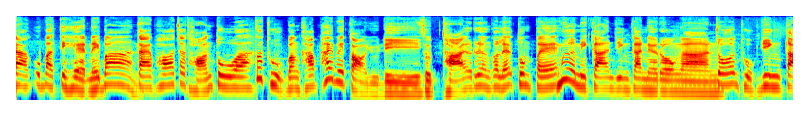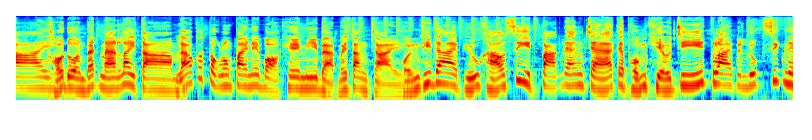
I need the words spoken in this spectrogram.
จากอุบัติเหตุในบ้าน แต่พอจะถอนตัวก็ถูกบังคับให้ไปต่ออยู่ดี สุดท้ายเรื่องก็เละตุ้มเป๊ะเมื่อมีการยิงกันในโรงงาน โจรถูกยิงตาย เขาโดนแบทแมนไล่ตาม แล้วก็ตกลงไปในบ่อเคมีแบบไม่ตั้งใจ ผลที่ได้ผิวขาวซีดปากแดงแจ๋แต่ผมเขียวจี๊ดกลายเป็นลุคซิกเน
